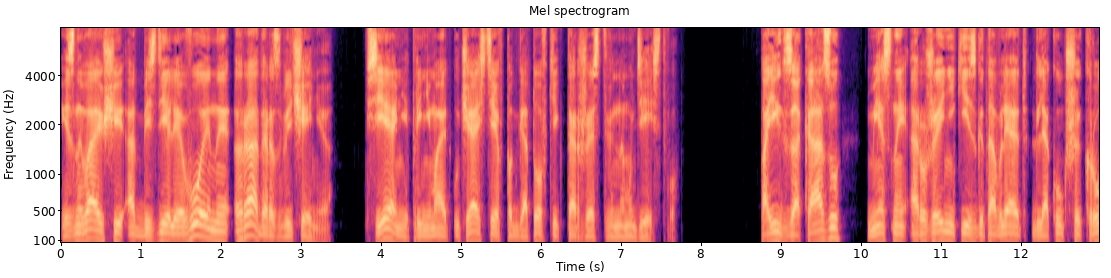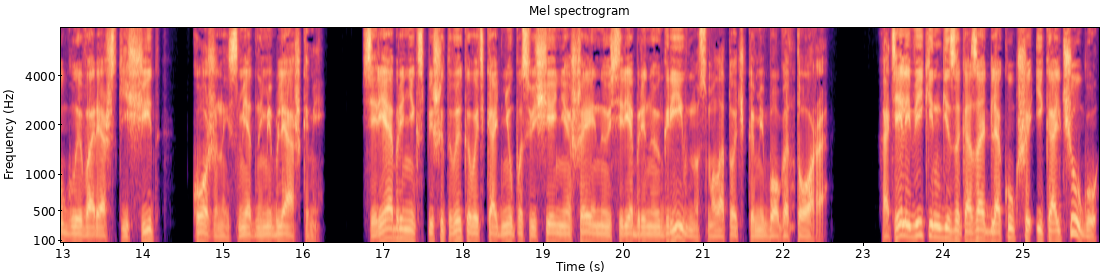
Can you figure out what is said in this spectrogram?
Изнывающие от безделия воины рады развлечению. Все они принимают участие в подготовке к торжественному действу. По их заказу Местные оружейники изготовляют для кукши круглый варяжский щит, кожаный, с медными бляшками. Серебряник спешит выковать ко дню посвящения шейную серебряную гривну с молоточками бога Тора. Хотели викинги заказать для кукши и кольчугу,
